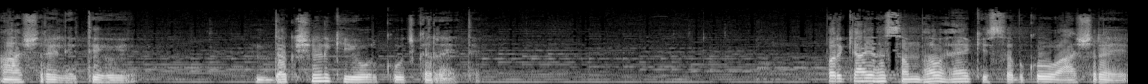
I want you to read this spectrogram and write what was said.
आश्रय लेते हुए दक्षिण की ओर कूच कर रहे थे। पर क्या यह संभव है कि सबको आश्रय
